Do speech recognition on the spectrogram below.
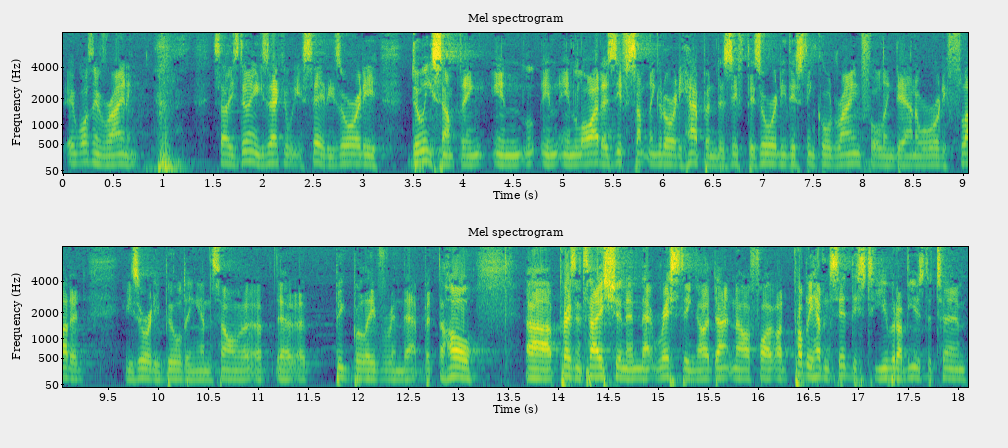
it wasn't raining. So he's doing exactly what you said. He's already doing something in, in, in light as if something had already happened, as if there's already this thing called rain falling down or already flooded. He's already building, and so I'm a, a, a big believer in that. But the whole uh, presentation and that resting, I don't know if I, I probably haven't said this to you, but I've used the term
